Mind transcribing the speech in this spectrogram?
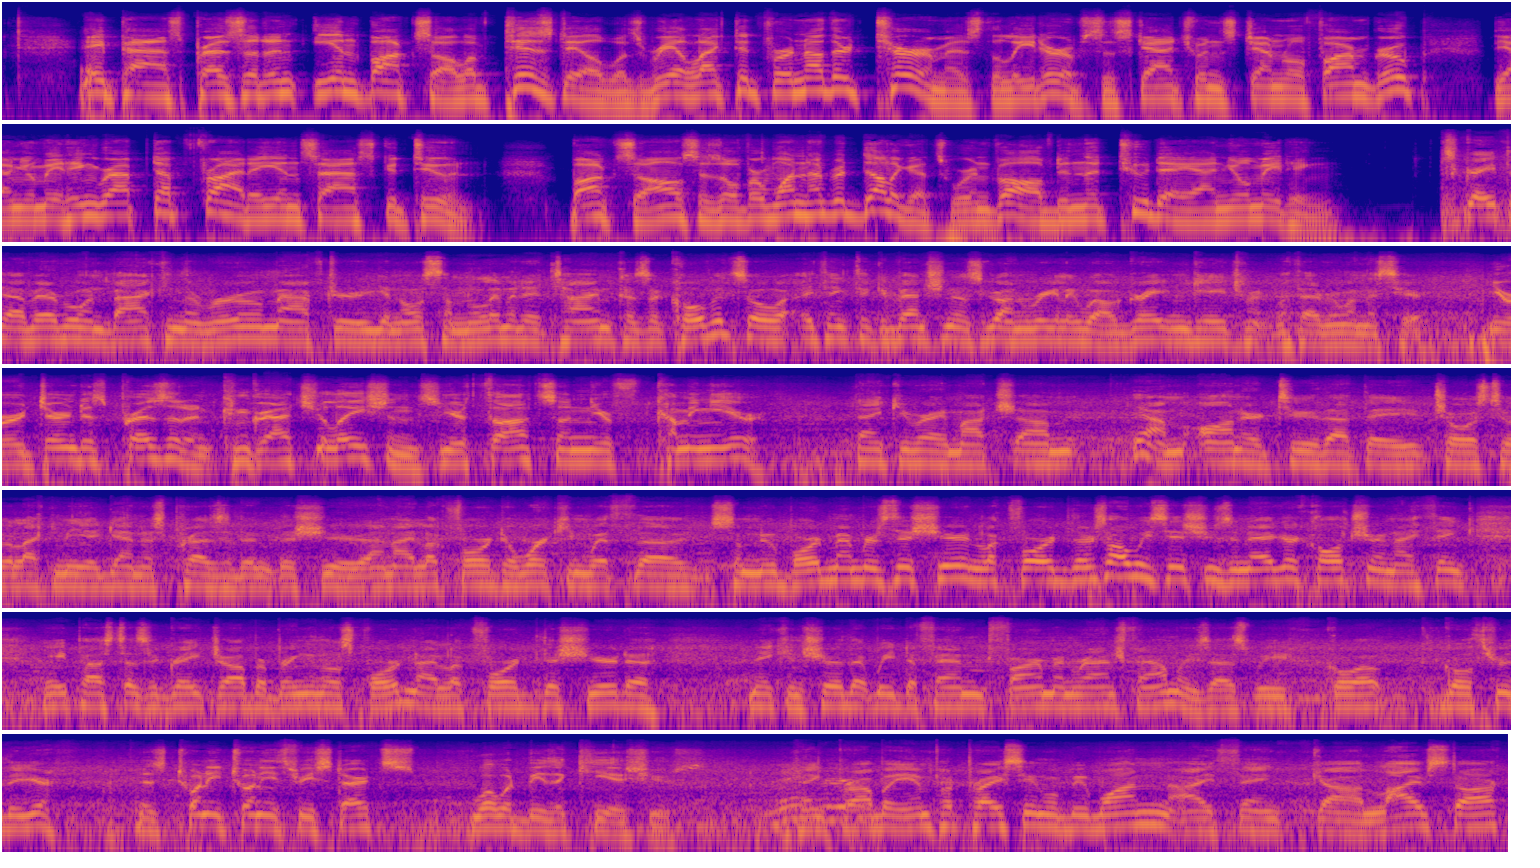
APAS President Ian Boxall of Tisdale was re-elected for another term as the leader of Saskatchewan's General Farm Group. The annual meeting wrapped up Friday in Saskatoon. Boxall says over 100 delegates were involved in the two-day annual meeting. It's great to have everyone back in the room after you know some limited time because of COVID. So I think the convention has gone really well. Great engagement with everyone that's here. You returned as president. Congratulations. Your thoughts on your coming year? Thank you very much. Um, yeah, I'm honored too that they chose to elect me again as president this year, and I look forward to working with uh, some new board members this year. And look forward. There's always issues in agriculture, and I think APAS does a great job of bringing those forward. And I look forward this year to making sure that we defend farm and ranch families as we go out go through the year. As 2023 starts, what would be the key issues? I think probably input pricing will be one. I think uh, livestock.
